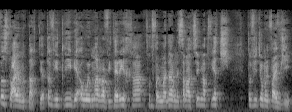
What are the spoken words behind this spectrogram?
فصلوا عليهم التغطية. طفيت ليبيا أول مرة في تاريخها تطفي المدار من 97 ما طفيتش. طفيت يوم ال 5 G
